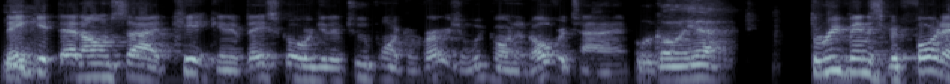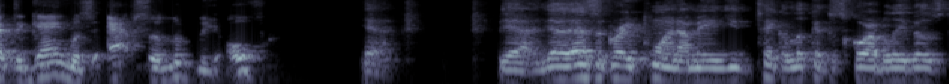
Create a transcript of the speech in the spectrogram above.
they get that onside kick, and if they score and get a two point conversion, we're going in overtime. We're going, yeah. Three minutes before that, the game was absolutely over. Yeah. Yeah, yeah, that's a great point. I mean, you take a look at the score. I believe it was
